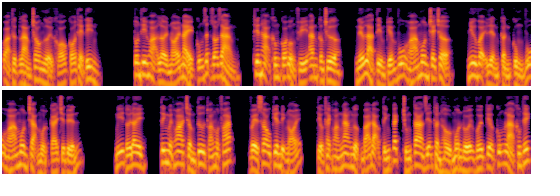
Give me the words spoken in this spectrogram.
quả thực làm cho người khó có thể tin. Tôn thi họa lời nói này cũng rất rõ ràng, thiên hạ không có hưởng phí ăn cơm trưa, nếu là tìm kiếm vũ hóa môn che chở, như vậy liền cần cùng vũ hóa môn chạm một cái chiến tuyến. Nghĩ tới đây, tinh nguyệt hoa trầm tư thoáng một phát, về sau kiên định nói, tiểu thạch hoàng ngang ngược bá đạo tính cách chúng ta diễn thần hầu môn đối với kia cũng là không thích,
